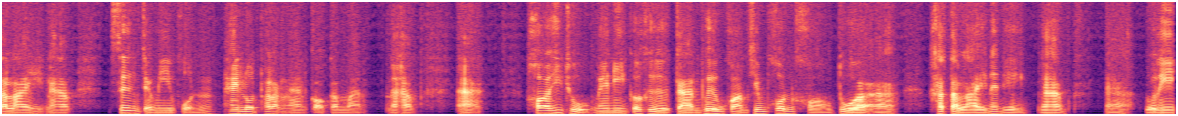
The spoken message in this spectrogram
ตาไลต์นะครับ ซึ่งจะมีผลให้ลดพลังงานก่อกัมมันนะครับอ่าข้อที่ถูกในนี้ก็คือการเพิ่มความเข้มข้นของตัวอ่าคาตาไลต์นั่นเองนะครับอ่าตัวนี้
